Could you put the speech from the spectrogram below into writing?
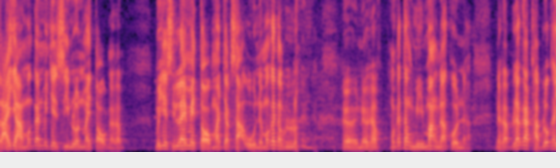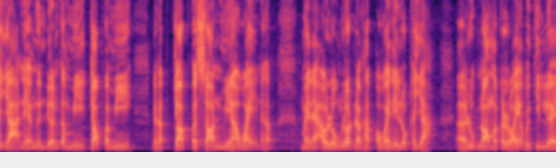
หลายอย่างเหมือนกันไม่ใช่สินลนไม้ตอกนะครับ ไม่ใช่สินไรไม่ตอกมาจากซาอุเนี่ยมันก็ต้องเออนะครับ มันก็ต้องมีมั่งนะคนนะ นะครับแล้วก็ขับรถขยะเนี่ยเงินเดือนก็มีจ็อบก็มีนะครับจ็อบก็ซ่อนเมียเอาไว้นะครับไม่ได้เอาลงรถหรอกครับเอาไว้ในรถขยะลูกน้องมันก็ลอยเอาไปกินเรื่อย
